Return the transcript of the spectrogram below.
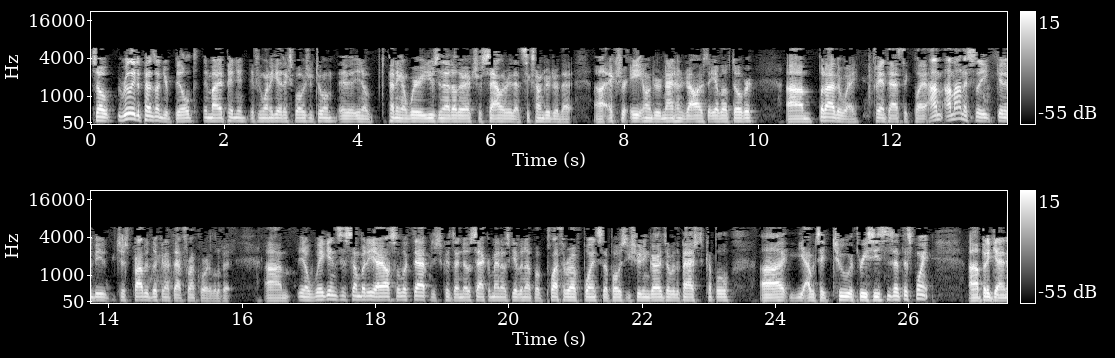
So it really depends on your build, in my opinion. If you want to get exposure to him, uh, you know, depending on where you're using that other extra salary, that 600 or that uh, extra 800, 900 dollars that you have left over. Um, but either way, fantastic play. I'm I'm honestly going to be just probably looking at that front court a little bit. Um, you know, Wiggins is somebody I also looked at just because I know Sacramento's given up a plethora of points to opposing shooting guards over the past couple, uh, yeah, I would say two or three seasons at this point. Uh, but again,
